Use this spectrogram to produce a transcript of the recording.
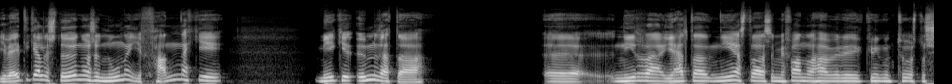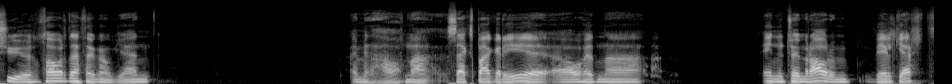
Ég veit ekki alveg stöðun á þessu núna ég fann ekki mikið um þetta uh, nýra, ég held að nýjasta sem ég fann að hafa verið kringum 2007 og þá var þetta ennþá gangi en ég meina það opna sex bakari á hérna einu, tveimur árum, vel gert.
